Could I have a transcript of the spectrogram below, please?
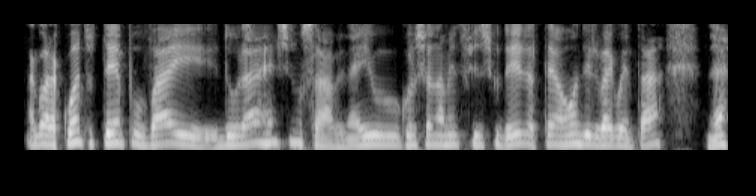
Agora, quanto tempo vai durar, a gente não sabe. Né? E o condicionamento físico dele, até onde ele vai aguentar. Né?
